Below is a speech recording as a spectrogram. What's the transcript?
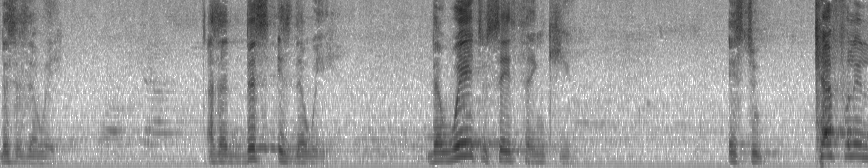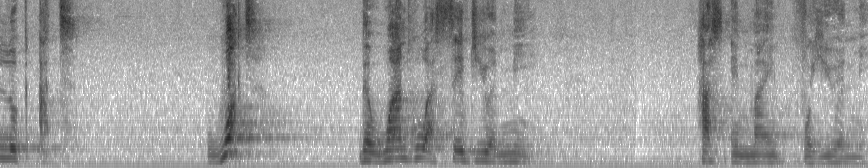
this is the way. I said, this is the way. The way to say thank you is to carefully look at what the one who has saved you and me has in mind for you and me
